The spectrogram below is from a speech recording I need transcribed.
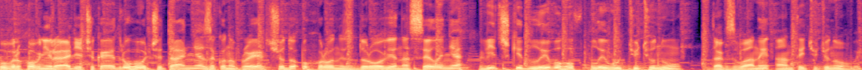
У Верховній Раді чекає другого читання законопроект щодо охорони здоров'я населення від шкідливого впливу тютюну, так званий антитютюновий.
